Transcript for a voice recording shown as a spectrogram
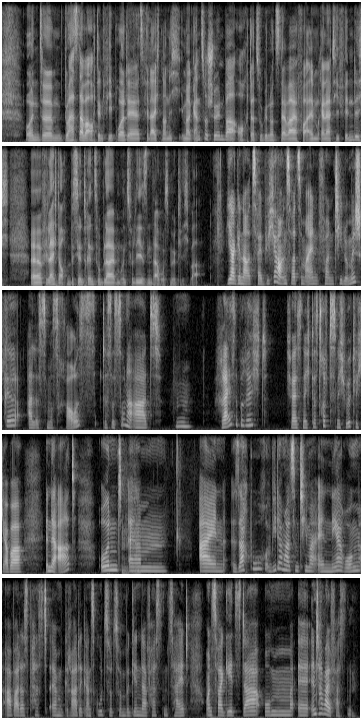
Und ähm, du hast aber auch den Februar, der jetzt vielleicht noch nicht immer ganz so schön war, auch dazu genutzt. Der war ja vor allem relativ windig. Äh, vielleicht auch ein bisschen drin zu bleiben und zu lesen, da wo es möglich war. Ja, genau, zwei Bücher. Und zwar zum einen von Thilo Mischke, Alles muss raus. Das ist so eine Art hm, Reisebericht. Ich weiß nicht, das trifft es nicht wirklich, aber in der Art. Und mhm. ähm, ein Sachbuch, wieder mal zum Thema Ernährung, aber das passt ähm, gerade ganz gut so zum Beginn der Fastenzeit. Und zwar geht es da um äh, Intervallfasten.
